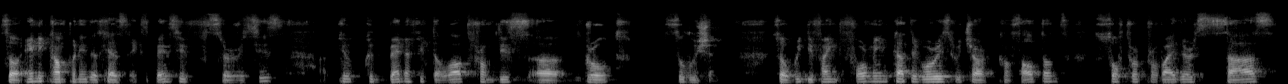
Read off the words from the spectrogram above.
So any company that has expensive services uh, could benefit a lot from this uh, growth solution. So we defined four main categories, which are consultants, software providers, SaaS,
